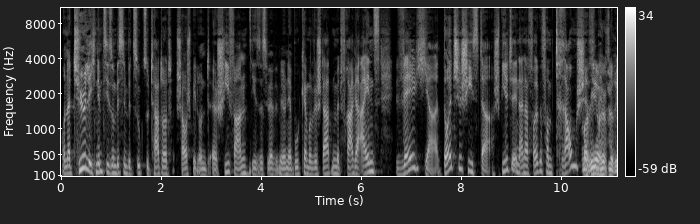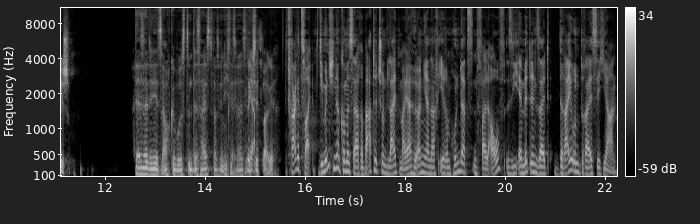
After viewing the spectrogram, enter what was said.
Und natürlich nimmt sie so ein bisschen Bezug zu Tatort, Schauspiel und äh, Skifahren, dieses Millionär Bootcamp. Und wir starten mit Frage eins: Welcher deutsche Skistar spielte in einer Folge vom Traumschiff? Maria Höfel-Riesch. Das hätte ich jetzt auch gewusst und das heißt, was wenn ich das weiß. Nächste Frage. Frage zwei. Die Münchner Kommissare Bartic und Leitmeier hören ja nach ihrem hundertsten Fall auf. Sie ermitteln seit 33 Jahren.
